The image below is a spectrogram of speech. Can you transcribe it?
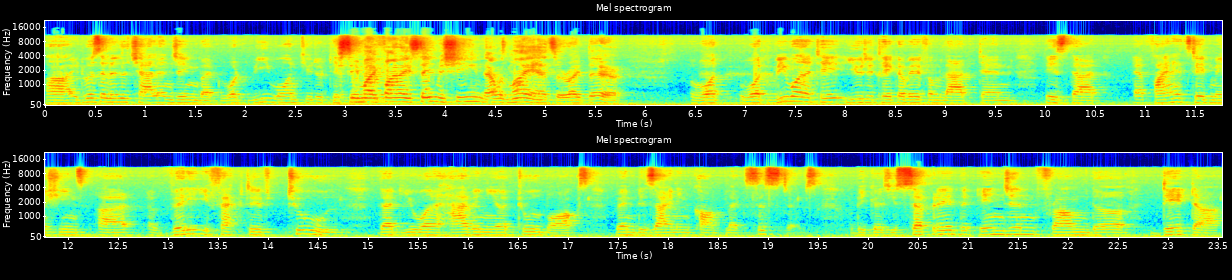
Uh, it was a little challenging, but what we want you to take. You see my finite state machine? That was my answer right there. What what we want to you to take away from Lab 10 is that uh, finite state machines are a very effective tool that you want to have in your toolbox when designing complex systems because you separate the engine from the data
